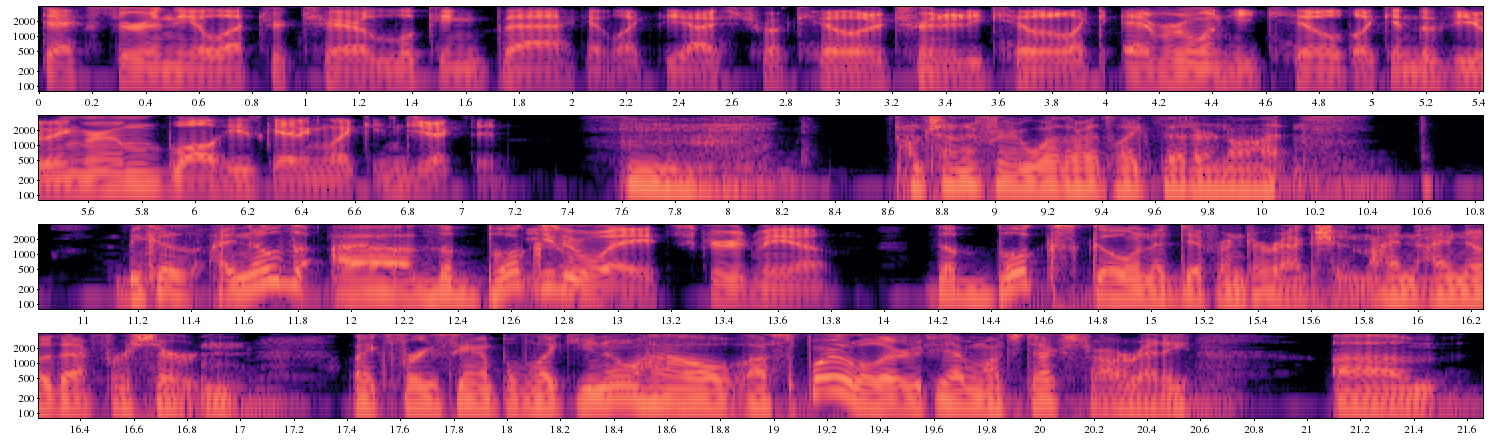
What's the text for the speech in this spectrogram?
Dexter in the electric chair looking back at like the ice truck killer, Trinity killer, like everyone he killed, like in the viewing room while he's getting like injected. Hmm. I'm trying to figure whether I'd like that or not. Because I know the uh, the books Either way, it screwed me up. the books go in a different direction. I, I know that for certain. Like for example, like you know how uh, spoiler alert if you haven't watched Dexter already, um,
